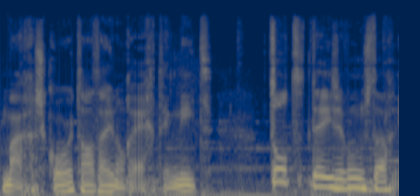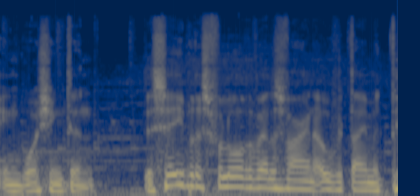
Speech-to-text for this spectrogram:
maar gescoord had hij nog echter niet. Tot deze woensdag in Washington. De Sabres verloren weliswaar in overtime met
